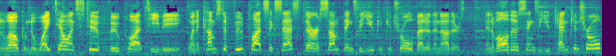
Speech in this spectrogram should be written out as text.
and welcome to Whitetail Institute Food Plot TV. When it comes to food plot success, there are some things that you can control better than others. And of all those things that you can control,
